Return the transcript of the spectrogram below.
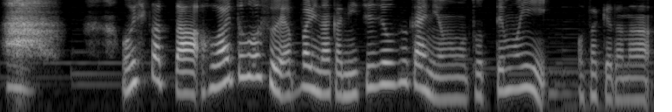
はぁ、美味しかった。ホワイトホース、やっぱりなんか日常使いにはもうとってもいいお酒だな。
